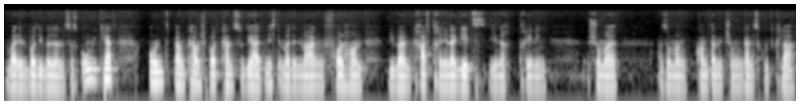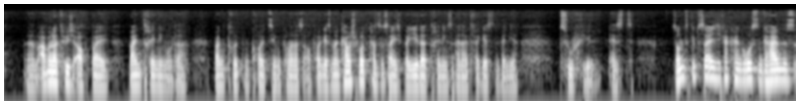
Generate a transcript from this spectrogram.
Und bei den Bodybuildern ist das umgekehrt. Und beim Kampfsport kannst du dir halt nicht immer den Magen vollhauen wie beim Krafttraining. Da geht es je nach Training schon mal, also man kommt damit schon ganz gut klar. Ähm, aber natürlich auch bei Beintraining oder Bankdrücken, Kreuzheben kann man das auch vergessen. Beim Kampfsport kannst du es eigentlich bei jeder Trainingseinheit vergessen, wenn ihr zu viel esst. Sonst gibt es eigentlich gar, kein großen Geheimnis,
